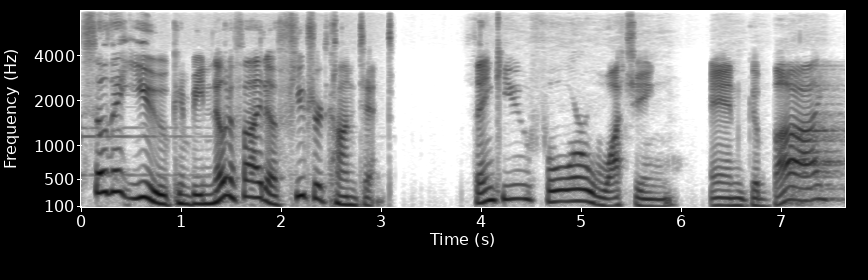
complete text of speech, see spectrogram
so that you can be notified of future content. Thank you for watching, and goodbye.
